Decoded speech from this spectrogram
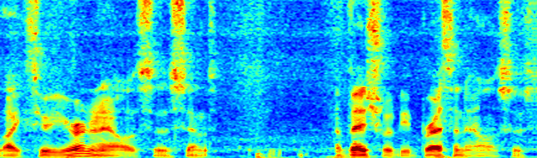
like through urine analysis and eventually be breath analysis,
